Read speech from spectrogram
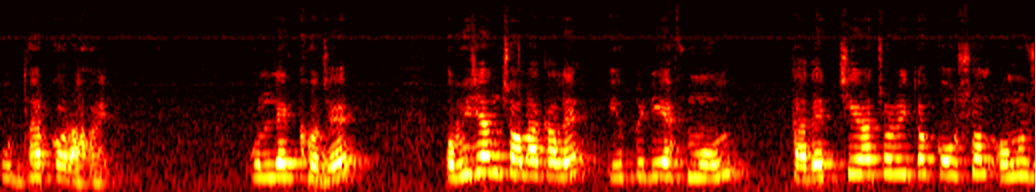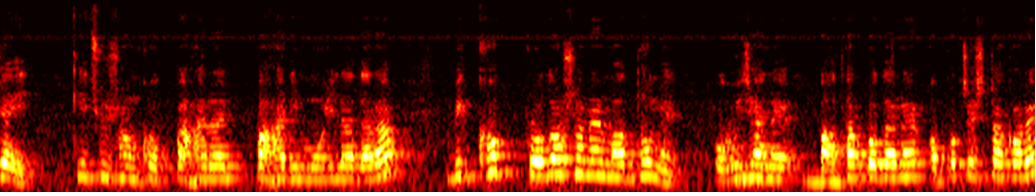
উদ্ধার করা হয়। উল্লেখ্য যে, অভিযান চলাকালে ইউপিডিএফ মূল তাদের চিরাচরিত কৌশল অনুযায়ী কিছু সংখ্যক পাহাড়ি পাহাড়ি মহিলা দ্বারা বিক্ষোভ প্রদর্শনের মাধ্যমে অভিযানে বাধা প্রদানের অপচেষ্টা করে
